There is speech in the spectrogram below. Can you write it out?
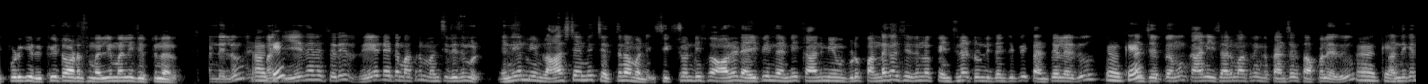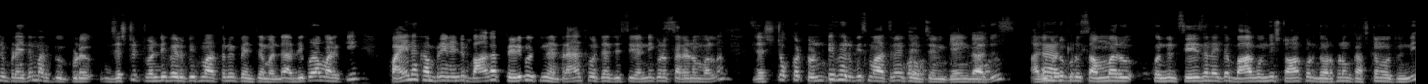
ఇప్పటికి రిపీట్ ఆర్డర్స్ మళ్ళీ మళ్ళీ చెప్తున్నారు. ఏదైనా సరే రేట్ అయితే మాత్రం మంచి రీజనబుల్ ఎందుకంటే మేము లాస్ట్ టైం చెప్తున్నామండి. సిక్స్ ట్వంటీ ఫైవ్ ఆల్రెడీ అయిపోయిందండి. కానీ మేము ఇప్పుడు పండగల సీజన్లో పెంచినట్టు అని చెప్పి పెంచలేదు అని చెప్పాము. కానీ ఈసారి మాత్రం ఇంకా పెంచక తప్పలేదు. అందుకని ఇప్పుడైతే మనకి ఇప్పుడు జస్ట్ ట్వంటీ ఫైవ్ రూపీస్ మాత్రమే పెంచామండి. అది కూడా మనకి పైన కంపెనీ నుండి బాగా పెరిగి వచ్చిందండి ట్రాన్స్పోర్ట్ చార్జెస్ ఇవన్నీ కూడా పెరగడం వల్ల జస్ట్ ఒక ట్వంటీ ఫైవ్ రూపీస్ మాత్రమే పెంచాము. ఇంకేం కాదు. అది కూడా. ఇప్పుడు సమ్మర్ కొంచెం సీజన్ అయితే బాగుంది. స్టాక్ కూడా దొరకడం కష్టం అవుతుంది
